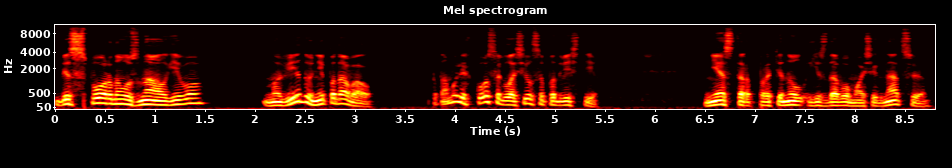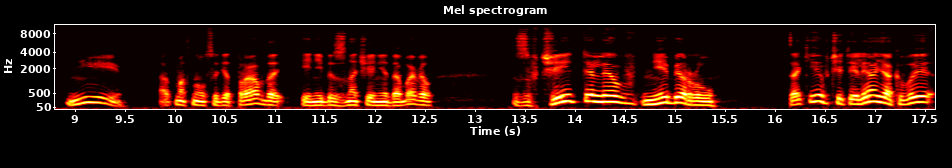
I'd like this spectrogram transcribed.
Бесспорно узнал его, но виду не подавал, потому легко согласился подвести. Нестор протянул ездовому ассигнацию. «Не», — отмахнулся дед правда и не без значения добавил, «з вчителев не беру. Такие вчителя, як вы,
